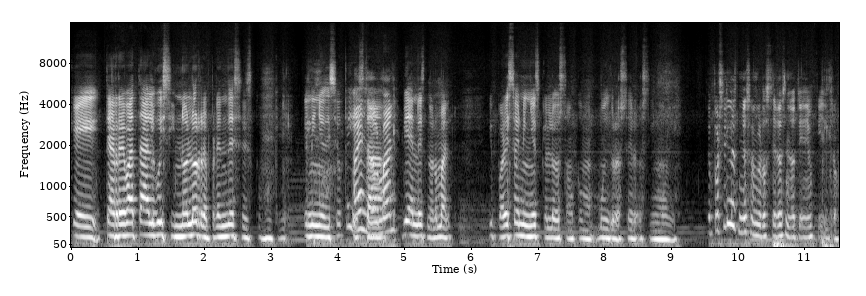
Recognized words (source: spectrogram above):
Que te arrebata algo y si no lo reprendes es como que el niño dice, ok, Ah, es está normal. bien, es normal. Y por eso hay niños que luego son como muy groseros y muy... De por sí los niños son groseros y no tienen filtro.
